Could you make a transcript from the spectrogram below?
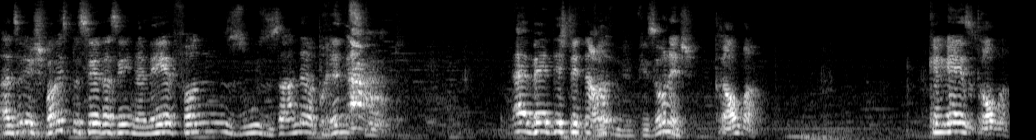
Also ich weiß bisher, dass sie in der Nähe von Susanne Prinz wohnt. Erwähnt nicht den Also, Namen. w- wieso nicht? Trauma. Kein Käse-Trauma.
